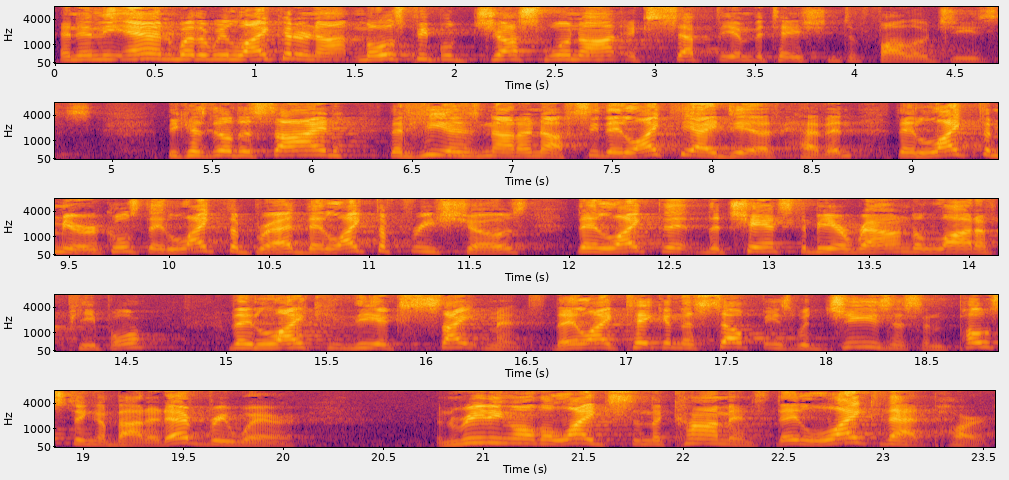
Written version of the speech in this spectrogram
And in the end, whether we like it or not, most people just will not accept the invitation to follow Jesus because they'll decide that he is not enough. See, they like the idea of heaven. They like the miracles. They like the bread. They like the free shows. They like the, the chance to be around a lot of people. They like the excitement. They like taking the selfies with Jesus and posting about it everywhere and reading all the likes and the comments. They like that part.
